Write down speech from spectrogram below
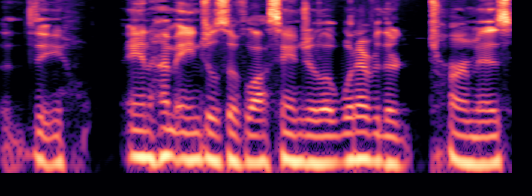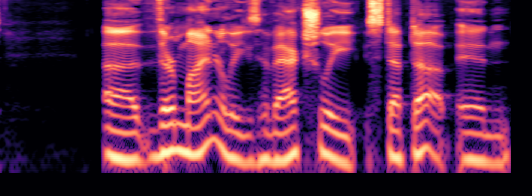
the Anaheim Angels of Los Angeles, whatever their term is, uh, their minor leagues have actually stepped up and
